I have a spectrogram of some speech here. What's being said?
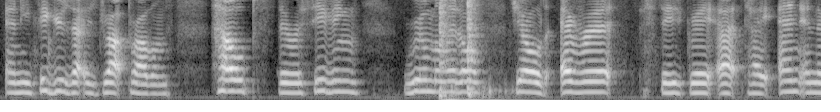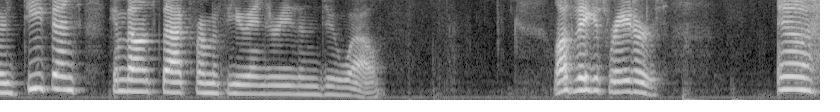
and he figures out his drop problems, helps the receiving room a little. Gerald Everett stays great at tight end, and their defense can bounce back from a few injuries and do well. Las Vegas Raiders. Eh,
